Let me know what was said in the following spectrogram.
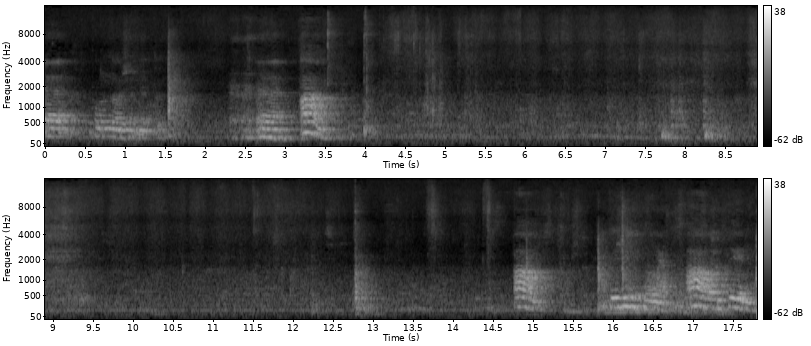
е, помножене тут. Е, а А дорівнює А1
